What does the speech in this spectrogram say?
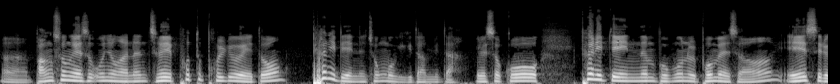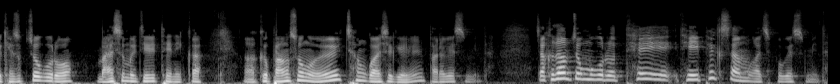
어, 방송에서 운영하는 저의 포트폴리오에도 편입되어 있는 종목이기도 합니다. 그래서 그 편입되어 있는 부분을 보면서 AS를 계속적으로 말씀을 드릴 테니까 어, 그 방송을 참고하시길 바라겠습니다. 자, 그 다음 종목으로 테, 테이펙스 한번 같이 보겠습니다.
